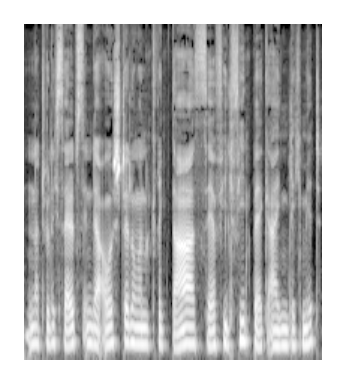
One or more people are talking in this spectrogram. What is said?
Natürlich selbst in der Ausstellung und kriege da sehr viel Feedback eigentlich mit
